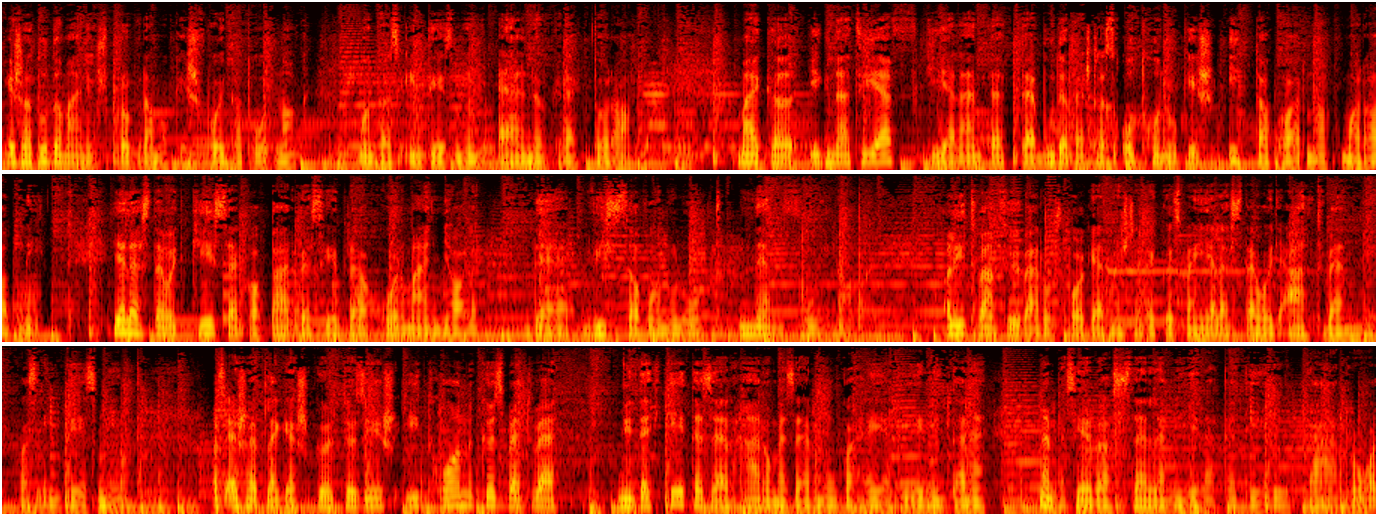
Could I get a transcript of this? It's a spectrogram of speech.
és a tudományos programok is folytatódnak, mondta az intézmény elnök rektora. Michael Ignatieff kijelentette, Budapest az otthonuk és itt akarnak maradni. Jelezte, hogy készek a párbeszédre a kormányjal, de visszavonulót nem fújnak. A litván főváros polgármestere közben jelezte, hogy átvennék az intézményt. Az esetleges költözés itthon közvetve mintegy 2000-3000 munkahelyet érintene, nem beszélve a szellemi életet érő kárról.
